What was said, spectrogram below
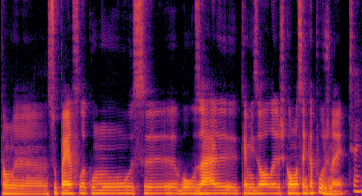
tão ah, supérflua como se vou usar eh, camisolas com ou sem capuz, não é? Sim.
